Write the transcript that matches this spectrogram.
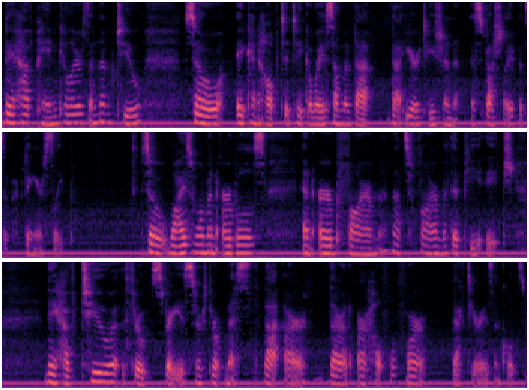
They have painkillers in them too, so it can help to take away some of that that irritation, especially if it's affecting your sleep. So, Wise Woman Herbals and Herb Pharm, that's farm with a PH. They have two throat sprays or throat mists that are that are helpful for bacteria and colds.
